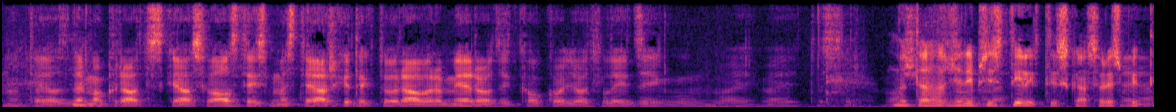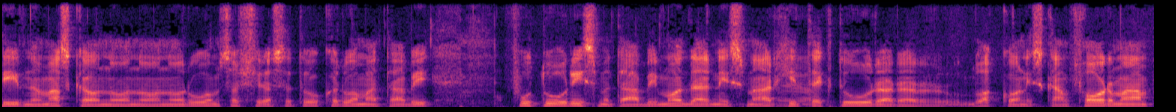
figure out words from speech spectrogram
nu, tajās demokrātiskajās valstīs mēs tajā arhitektūrā varam ieraudzīt kaut ko ļoti līdzīgu. Vai, vai tas ir nu, tās atšķirības ir stilistiskās, respektīvi jā. no Maskavas, no, no, no Romas atšķirās ar to, ka Romā tā bija futurisma, tā bija modernisma, arhitektūra ar, ar lakoniskām formām.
